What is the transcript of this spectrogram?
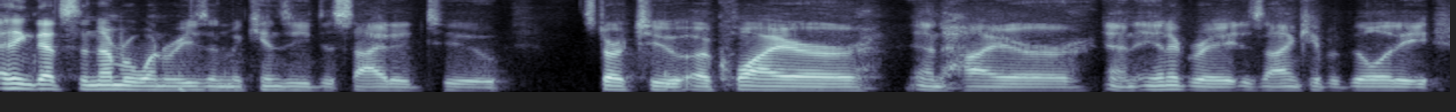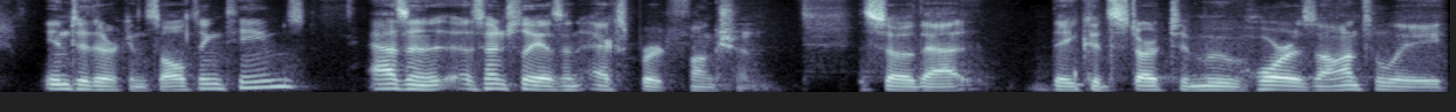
I think that's the number one reason McKinsey decided to start to acquire and hire and integrate design capability into their consulting teams as an essentially as an expert function so that they could start to move horizontally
